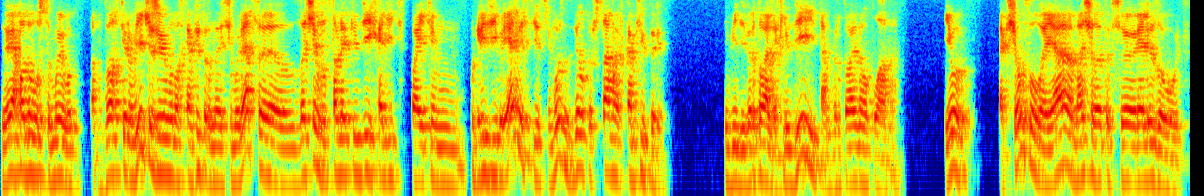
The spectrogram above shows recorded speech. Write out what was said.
Но я подумал, что мы вот там, в 21 веке живем, у нас компьютерная симуляция. Зачем заставлять людей ходить по этим по грязи в реальности, если можно сделать то же самое в компьютере? В виде виртуальных людей, там, виртуального плана. И вот так щелкнуло, я начал это все реализовывать.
